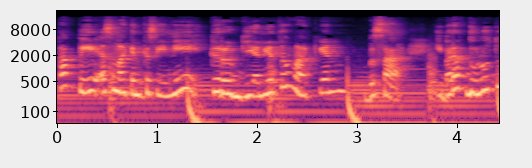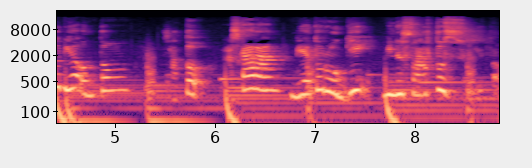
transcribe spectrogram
Tapi semakin ke sini kerugiannya tuh makin besar. Ibarat dulu tuh dia untung satu. Nah, sekarang dia tuh rugi minus 100 gitu.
